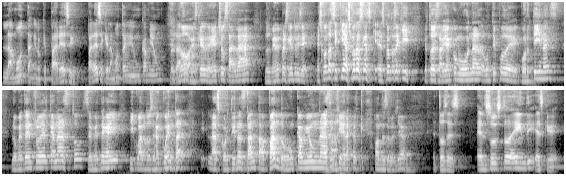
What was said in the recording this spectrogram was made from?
La montan en lo que parece, parece que la montan en un camión, ¿verdad? No, es que de hecho Salah los viene persiguiendo y le dice, escóndase aquí, escóndase aquí, escóndase aquí. Entonces habían como una, un tipo de cortinas, lo meten dentro del canasto, se meten ahí y cuando se dan cuenta, las cortinas están tapando un camión nazi que era el que, a donde se los llevan. Entonces, el susto de Indy es que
